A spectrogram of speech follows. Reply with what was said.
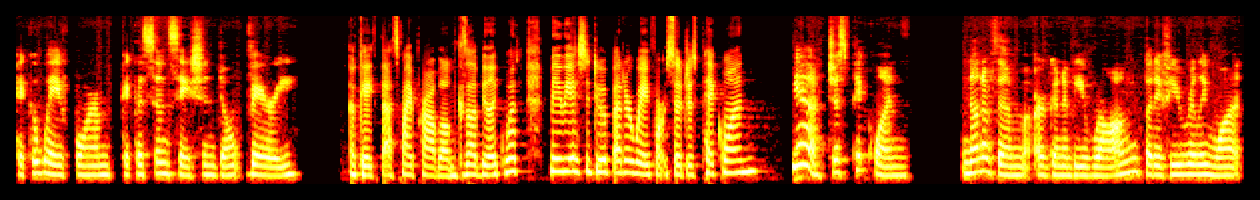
pick a waveform, pick a sensation, don't vary. Okay, that's my problem because I'll be like, what? Maybe I should do a better waveform. So just pick one. Yeah, just pick one. None of them are going to be wrong, but if you really want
